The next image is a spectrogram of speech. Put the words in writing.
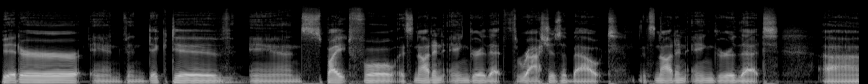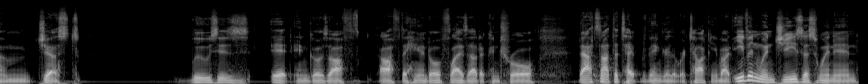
bitter and vindictive mm. and spiteful. It's not an anger that thrashes about. It's not an anger that um, just loses it and goes off off the handle, flies out of control. That's not the type of anger that we're talking about. Even when Jesus went in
